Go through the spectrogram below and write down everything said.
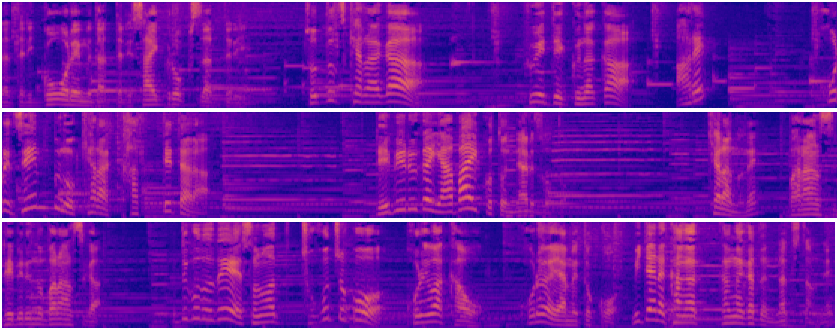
だったり、ゴーレムだったり、サイクロプスだったり、ちょっとずつキャラが増えていく中、あれ？これ全部のキャラ買ってたら、レベルがやばいことになるぞと。キャラのね、バランス、レベルのバランスが。ということで、その後ちょこちょこ、これは買おう。これはやめとこう。みたいな考え考え方になってたのね。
